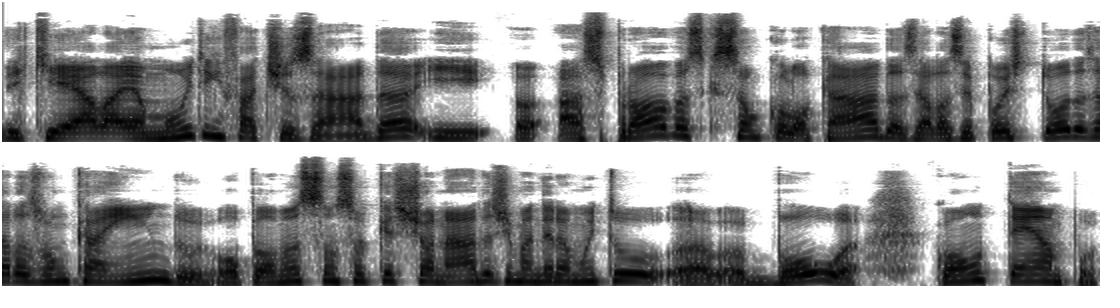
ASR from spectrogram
e que ela é muito enfatizada e as provas que são colocadas, elas depois todas elas vão caindo ou pelo menos são, são questionadas de maneira muito uh, boa com o tempo.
